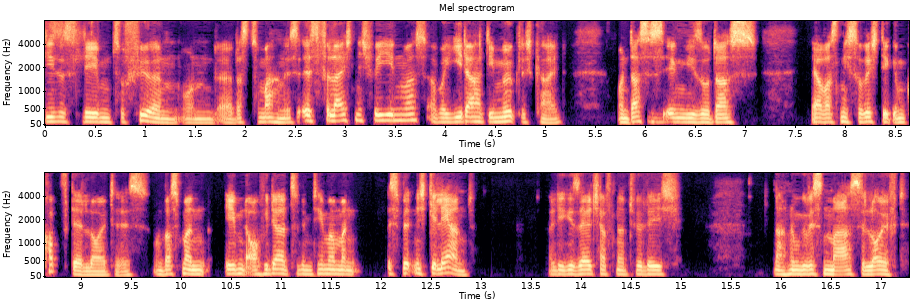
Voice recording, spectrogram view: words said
dieses Leben zu führen und äh, das zu machen. Es ist vielleicht nicht für jeden was, aber jeder hat die Möglichkeit. Und das ist mhm. irgendwie so das, ja, was nicht so richtig im Kopf der Leute ist. Und was man eben auch wieder zu dem Thema, man, es wird nicht gelernt, weil die Gesellschaft natürlich nach einem gewissen Maße läuft.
